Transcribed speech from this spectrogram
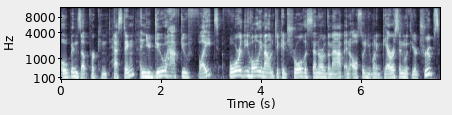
opens up for contesting and you do have to fight for the holy mountain to control the center of the map and also you want to garrison with your troops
